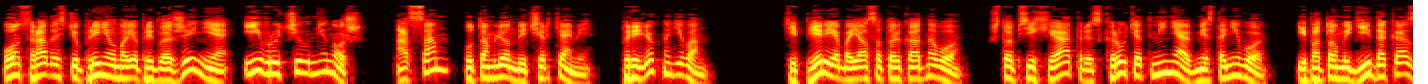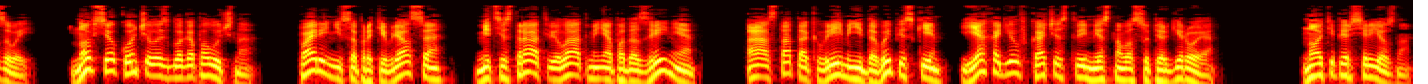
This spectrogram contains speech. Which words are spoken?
Он с радостью принял мое предложение и вручил мне нож, а сам, утомленный чертями, прилег на диван. Теперь я боялся только одного, что психиатры скрутят меня вместо него, и потом иди доказывай. Но все кончилось благополучно. Парень не сопротивлялся, медсестра отвела от меня подозрения, а остаток времени до выписки я ходил в качестве местного супергероя. Ну а теперь серьезно.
